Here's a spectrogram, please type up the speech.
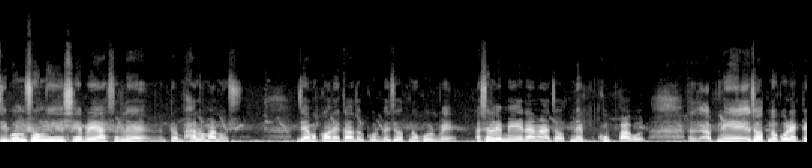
জীবন সঙ্গী হিসেবে আসলে একটা ভালো মানুষ যে আমাকে অনেক আদর করবে যত্ন করবে। আসলে মেয়েরা না যত্নে খুব পাগল। আপনি যত্ন করে একটা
